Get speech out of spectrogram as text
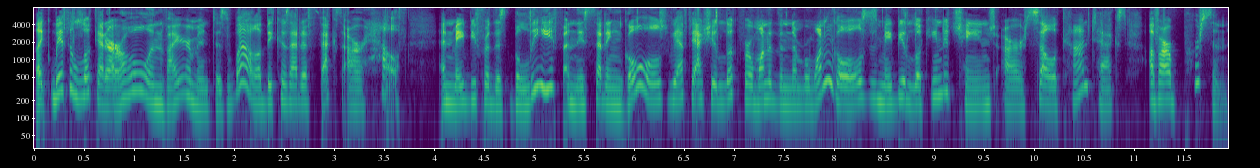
Like we have to look at our whole environment as well because that affects our health. And maybe for this belief and these setting goals, we have to actually look for one of the number one goals is maybe looking to change our cell context of our person.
